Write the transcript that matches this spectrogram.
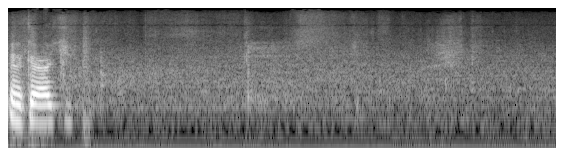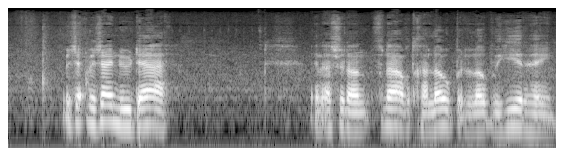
En een kaartje. We zijn, nu daar. En als we dan vanavond gaan lopen, dan lopen we hierheen.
